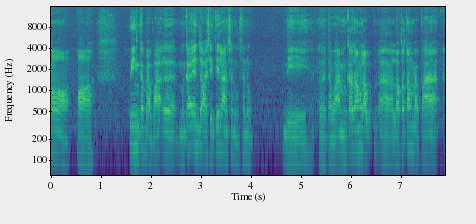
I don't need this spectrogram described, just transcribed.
ก็ออวิ่งก็แบบว่าเออมันก็ enjoy city run สนุกสนุกดีเออแต่ว่ามันก็ต้องเราเออเราก็ต้องแบบว่าเอ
